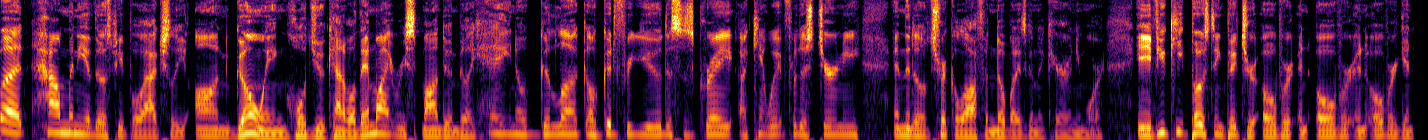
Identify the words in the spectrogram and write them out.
but how many of those people actually ongoing hold you accountable? They might respond to it and be like, hey, you know, good luck. Oh, good for you. This is great. I can't wait for this journey. And then it'll trickle off and nobody's going to care anymore. If you keep posting picture over and over and over again,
